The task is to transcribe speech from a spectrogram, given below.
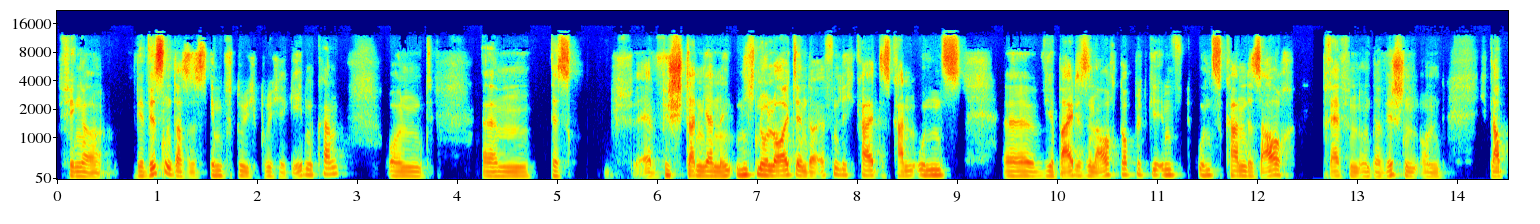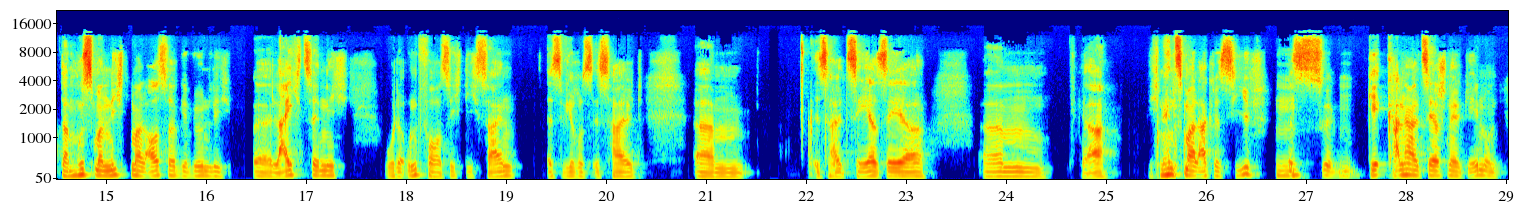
Finger. Wir wissen, dass es Impfdurchbrüche geben kann und ähm, das erwischt dann ja nicht nur Leute in der Öffentlichkeit, das kann uns, äh, wir beide sind auch doppelt geimpft, uns kann das auch treffen und erwischen. Und ich glaube, da muss man nicht mal außergewöhnlich äh, leichtsinnig oder unvorsichtig sein. Das Virus ist halt ähm, ist halt sehr, sehr, ähm, ja, ich nenne es mal aggressiv. Mhm. Es äh, kann halt sehr schnell gehen und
